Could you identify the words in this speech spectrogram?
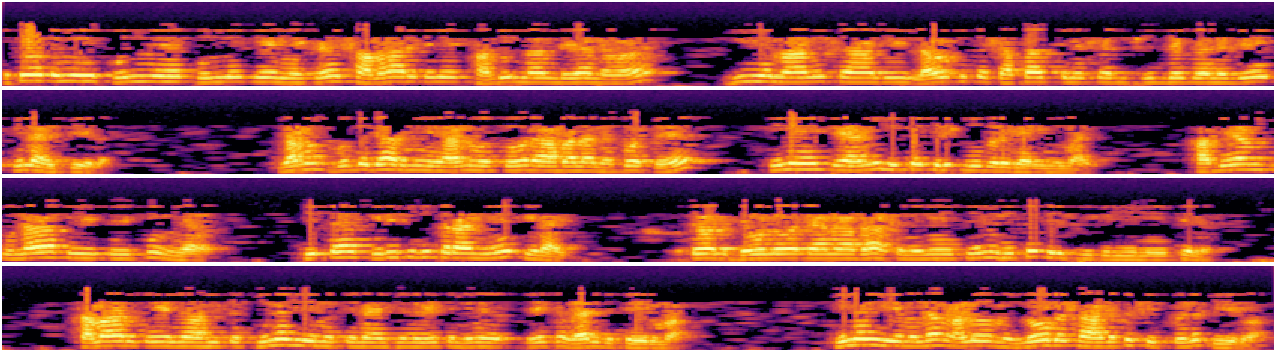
එතකොට මේ පුණ්‍ය පුණ්‍ය කියන එක සමහර කෙනෙක් හඳුන්වන්න යනවා ජීව මානුෂාගේ ලෞකික සපස් කෙනෙක්ට සිද්ධ කරන දේ කියලායි කියලා. නමුත් බුද්ධ ධර්මයේ අනුව තෝරා බලනකොට ඉනේ කියන්නේ හිත පිරිසිදු කර ගැනීමයි. හදයන් පුනා පීතේ පුණ්‍ය. හිත පිරිසිදු කරන්නේ කියලායි. ඒකට දෙවලවට යන අදහස නෙමෙයි කියන්නේ හිත පිරිසිදු කිරීමේ කියලා. සමහර තේනවා හිත පිනවීම තැනයි කියන එක නෙමෙයි ඒක වැරදි තේරුමක්. පිනවීම නම් අලෝම ලෝභ සාගත සිත්වල තියෙනවා.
